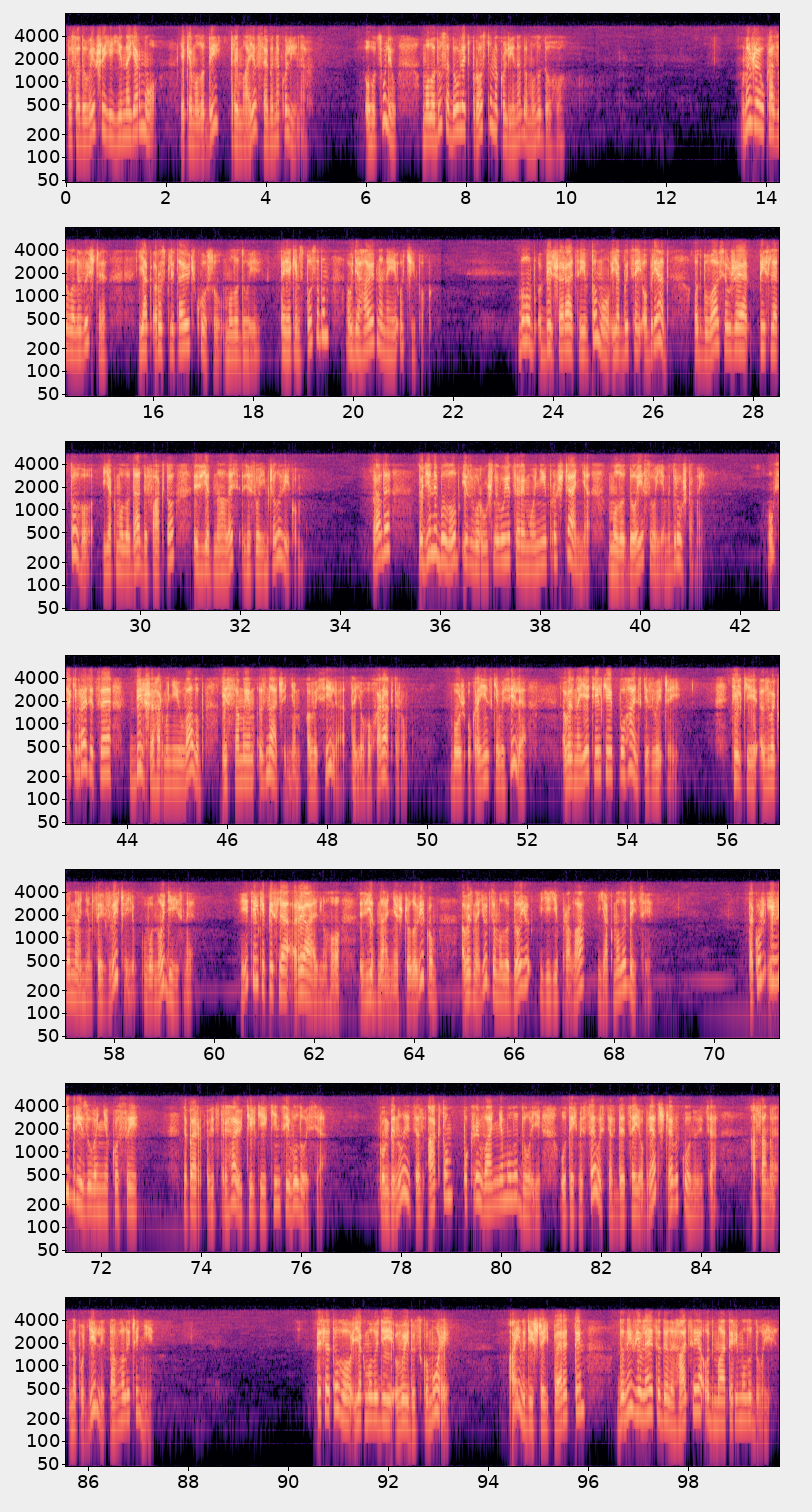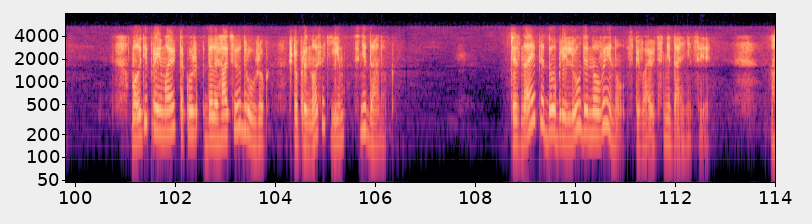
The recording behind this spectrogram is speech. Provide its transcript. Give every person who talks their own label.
Speaker 1: посадовивши її на ярмо, яке молодий тримає в себе на колінах. У гуцулів молоду садовлять просто на коліна до молодого. Ми вже указували вище, як розплітають косу молодої та яким способом вдягають на неї очіпок. Було б більше рації в тому, якби цей обряд відбувався вже після того, як молода де-факто з'єдналась зі своїм чоловіком. Правда, тоді не було б і зворушливої церемонії прощання молодої своїми дружками. У всякім разі, це більше гармоніювало б із самим значенням весілля та його характером. Бо ж українське весілля визнає тільки поганські звичаї, тільки з виконанням цих звичаїв воно дійсне. І тільки після реального з'єднання з чоловіком визнають за молодою її права як молодиці. Також і відрізування коси. Тепер відстригають тільки кінці волосся. Комбінується з актом покривання молодої у тих місцевостях, де цей обряд ще виконується, а саме на Поділлі та в Галичині. Після того, як молоді вийдуть з комори, а іноді ще й перед тим, до них з'являється делегація од матері молодої. Молоді приймають також делегацію дружок, що приносять їм сніданок. Чи знаєте, добрі люди, новину? співають снідальниці.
